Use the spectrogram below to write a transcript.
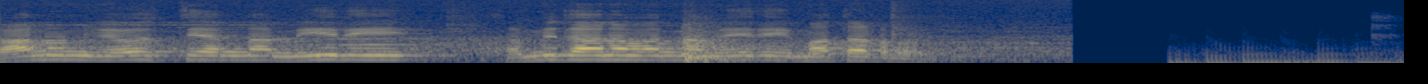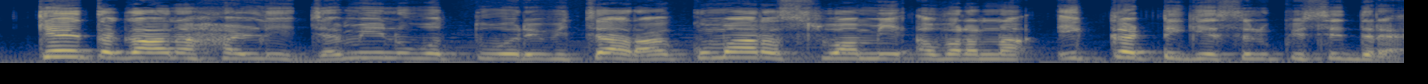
ಕಾನೂನು ವ್ಯವಸ್ಥೆಯನ್ನು ಮೀರಿ, ಸಂವಿಧಾನವನ್ನು ಮೀರಿ ಮಾತಾಡಬಾರ್ದು ಕೇತಗಾನಹಳ್ಳಿ ಜಮೀನು ಒತ್ತುವರಿ ವಿಚಾರ ಕುಮಾರಸ್ವಾಮಿ ಅವರನ್ನ ಇಕ್ಕಟ್ಟಿಗೆ ಸಿಲುಕಿಸಿದ್ರೆ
